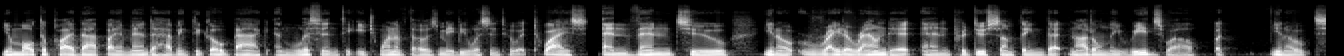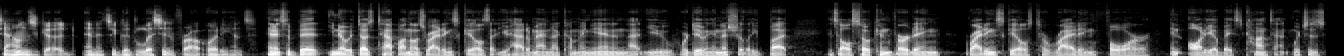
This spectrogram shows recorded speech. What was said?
you multiply that by Amanda having to go back and listen to each one of those, maybe listen to it twice, and then to, you know, write around it and produce something that not only reads well, but you know, sounds good and it's a good listen for our audience. And it's a bit, you know, it does tap on those writing skills that you had Amanda coming in and that you were doing initially, but it's also converting writing skills to writing for an audio based content, which is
